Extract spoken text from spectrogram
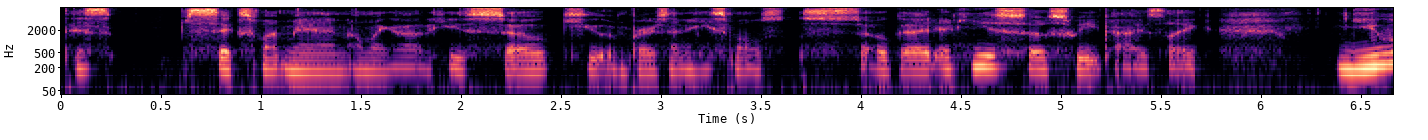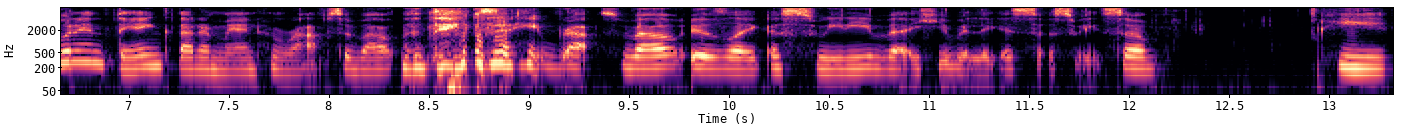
this six foot man. Oh my god, he's so cute in person. He smells so good and he's so sweet, guys. Like you wouldn't think that a man who raps about the things that he raps about is like a sweetie, but he really is so sweet. So he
